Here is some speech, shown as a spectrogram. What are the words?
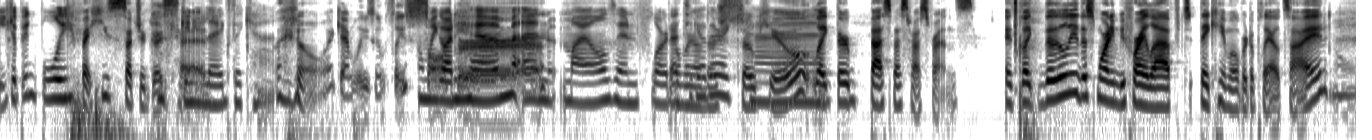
He's a big boy. but he's such a good His skinny kid. legs, I can't. I know. I can't believe he's gonna play Oh soccer. my god, him and Miles in Florida oh my together. god, they're I so cute. can't. Like they're best, best, best friends. It's like literally this morning before I left, they came over to play outside, oh.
